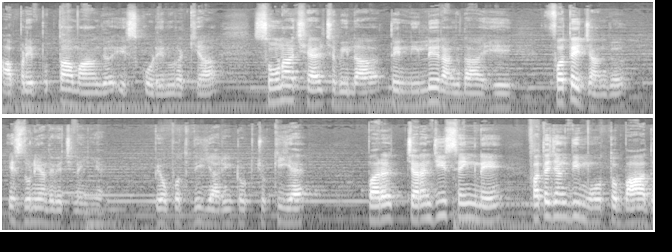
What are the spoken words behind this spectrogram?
ਆਪਣੇ ਪੁੱਤਾਂ ਵਾਂਗ ਇਸ ਘੋੜੇ ਨੂੰ ਰੱਖਿਆ। ਸੋਹਣਾ ਛੈਲ ਛਬੀਲਾ ਤੇ ਨੀਲੇ ਰੰਗ ਦਾ ਇਹ ਫਤਿਹ ਜੰਗ ਇਸ ਦੁਨੀਆ ਦੇ ਵਿੱਚ ਨਹੀਂ ਹੈ। ਪਿਓ ਪੁੱਤ ਦੀ ਯਾਰੀ ਟੁੱਟ ਚੁੱਕੀ ਹੈ। ਪਰ ਚਰਨਜੀਤ ਸਿੰਘ ਨੇ ਫਤਿਹ ਜੰਗ ਦੀ ਮੌਤ ਤੋਂ ਬਾਅਦ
